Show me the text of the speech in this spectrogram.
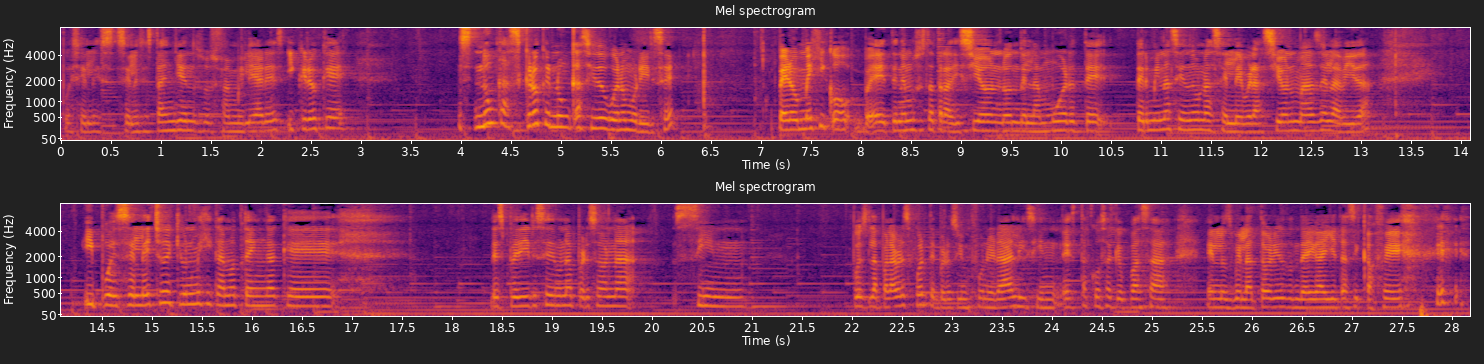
pues se les, se les están yendo sus familiares y creo que nunca, creo que nunca ha sido bueno morirse pero México eh, tenemos esta tradición donde la muerte termina siendo una celebración más de la vida. Y pues el hecho de que un mexicano tenga que despedirse de una persona sin, pues la palabra es fuerte, pero sin funeral y sin esta cosa que pasa en los velatorios donde hay galletas y café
